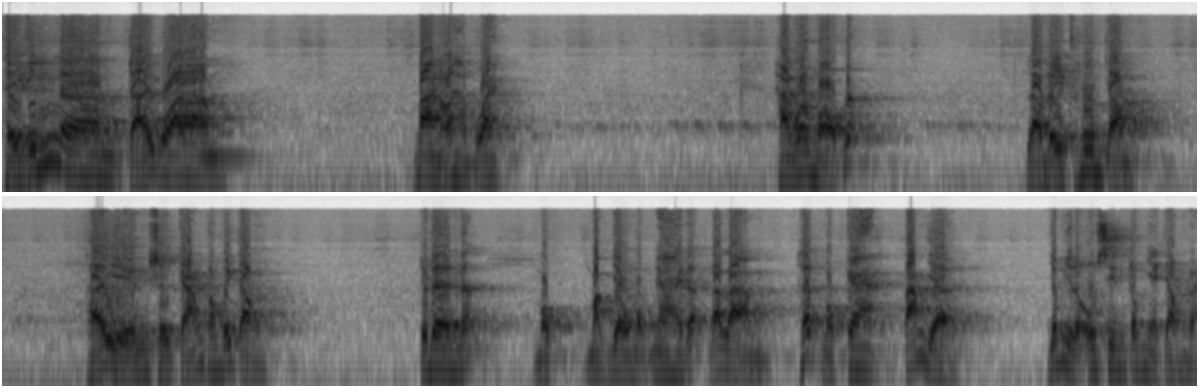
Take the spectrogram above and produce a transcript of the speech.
Thị kính uh, trải qua ba nỗi hàm quan hàm quan một đó là vì thương chồng thể hiện sự cảm thông với chồng. Cho nên đó một mặc dầu một ngày đó đã làm hết một ca 8 giờ giống như là ô xin trong nhà chồng rồi.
